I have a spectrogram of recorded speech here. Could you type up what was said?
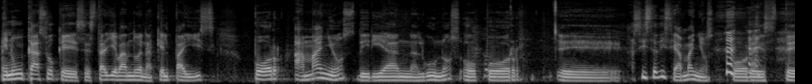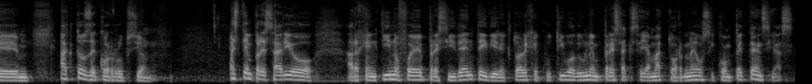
en un caso que se está llevando en aquel país por amaños, dirían algunos, o por, eh, así se dice, amaños, por este, actos de corrupción. Este empresario argentino fue presidente y director ejecutivo de una empresa que se llama Torneos y Competencias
